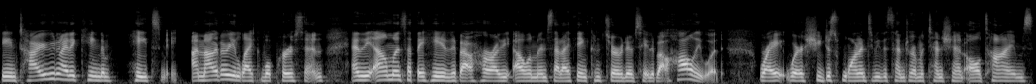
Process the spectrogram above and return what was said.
the entire United Kingdom hates me. I'm not a very likable person. And the elements that they hated about her are the elements that I think conservatives hate about Hollywood, right? Where she just wanted to be the center of attention at all times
